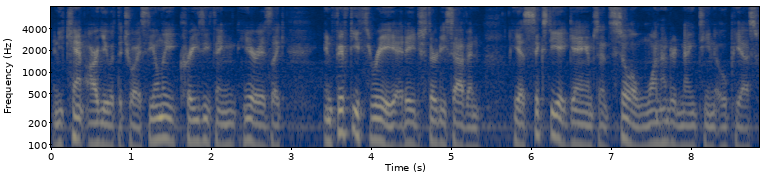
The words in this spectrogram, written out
and you can't argue with the choice. The only crazy thing here is like in 53 at age 37, he has 68 games and still a 119 OPS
